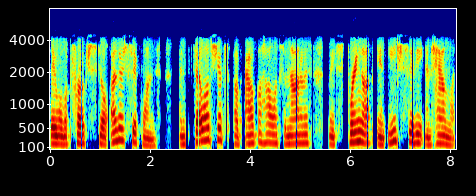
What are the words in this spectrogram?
They will approach still other sick ones, and fellowships of Alcoholics Anonymous may spring up in each city and hamlet,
